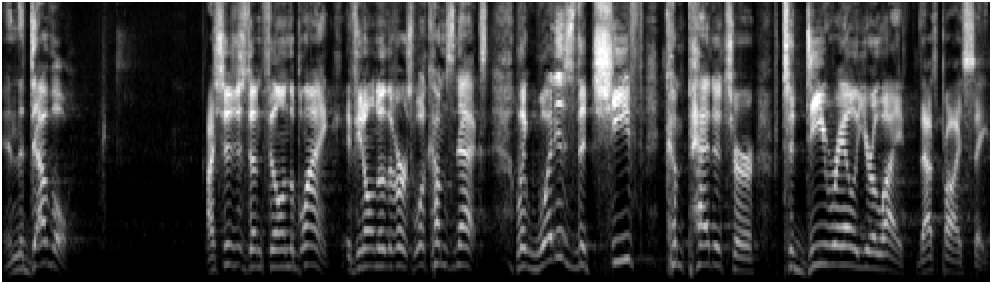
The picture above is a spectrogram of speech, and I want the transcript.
and the devil. I should have just done fill in the blank. If you don't know the verse, what comes next? Like, what is the chief competitor to derail your life? That's probably Satan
